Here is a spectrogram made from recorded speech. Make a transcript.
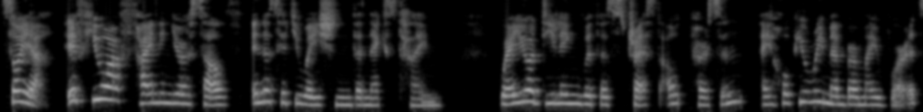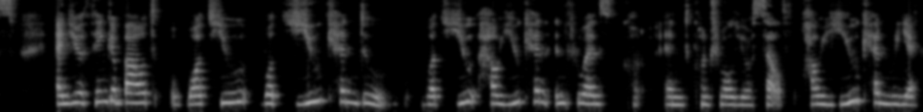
So yeah if you are finding yourself in a situation the next time where you're dealing with a stressed out person i hope you remember my words and you think about what you what you can do what you how you can influence and control yourself how you can react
